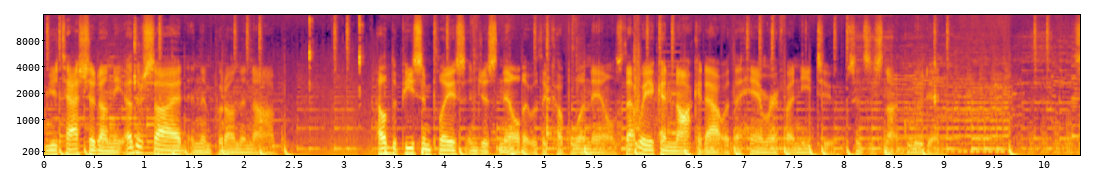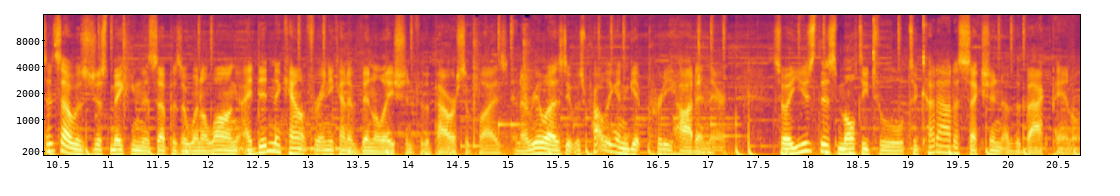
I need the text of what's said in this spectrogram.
Reattached it on the other side and then put on the knob. Held the piece in place and just nailed it with a couple of nails. That way I can knock it out with a hammer if I need to, since it's not glued in. Since I was just making this up as I went along, I didn't account for any kind of ventilation for the power supplies, and I realized it was probably going to get pretty hot in there. So I used this multi-tool to cut out a section of the back panel.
